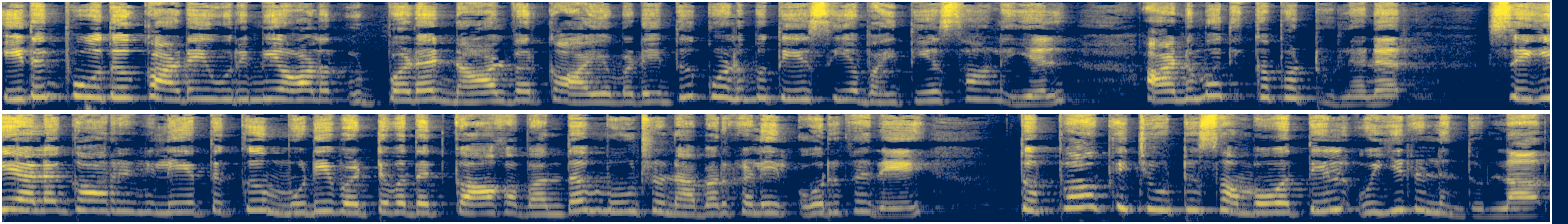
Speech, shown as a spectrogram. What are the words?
இதன்போது கடை உரிமையாளர் உட்பட நால்வர் காயமடைந்து கொழும்பு தேசிய வைத்தியசாலையில் அனுமதிக்கப்பட்டுள்ளனர். சிகி அலங்கார நிலையத்துக்கு முடி வெட்டுவதற்காக வந்த மூன்று நபர்களில் ஒருவரே துப்பாக்கிச் சூட்டு சம்பவத்தில் உயிரிழந்துள்ளார்.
